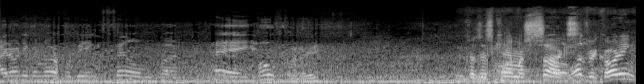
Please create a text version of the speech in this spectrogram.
I don't even know if we're being filmed, but hey. Hopefully. Because this camera sucks. Oh, it was recording?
